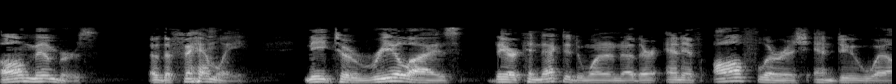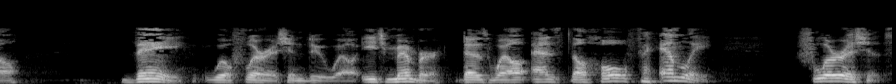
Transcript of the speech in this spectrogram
All members of the family need to realize they are connected to one another and if all flourish and do well, they will flourish and do well. Each member does well as the whole family flourishes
